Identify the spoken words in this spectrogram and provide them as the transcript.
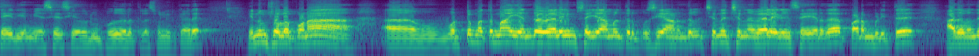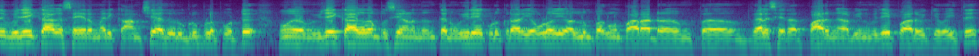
செய்தியும் எஸ்எஸ்சி அவர்கள் பொதுதளத்தில் சொல்லியிருக்காரு. இன்னும் சொல்லப்போனால் ஒட்டுமொத்தமாக எந்த வேலையும் செய்யாமல் திரு புசியானந்தில் சின்ன சின்ன வேலைகள் செய்கிறத படம் பிடித்து அதை வந்து விஜய்க்காக செய்கிற மாதிரி காமிச்சு அது ஒரு குரூப்பில் போட்டு விஜய்க்காக தான் புசி வந்து தன் உயிரையே கொடுக்குறார் எவ்வளோ அல்லும் பகலும் பாராட்டுற ப- வேலை செய்கிறார் பாருங்கள் அப்படின்னு விஜய் பார்வைக்கு வைத்து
